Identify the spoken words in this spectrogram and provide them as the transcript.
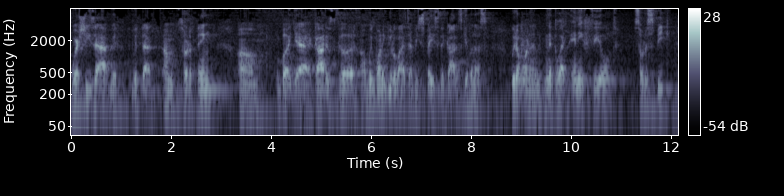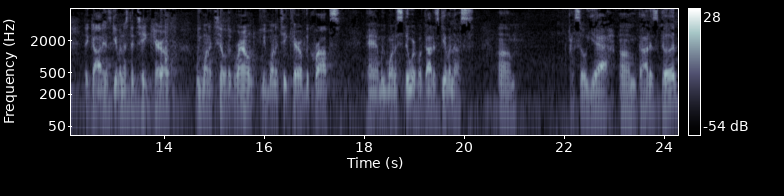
where she's at with, with that um, sort of thing. Um, but yeah, God is good. Um, we want to utilize every space that God has given us. We don't want to neglect any field, so to speak, that God has given us to take care of. We want to till the ground. We want to take care of the crops and we want to steward what God has given us. Um, so yeah, um, God is good.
